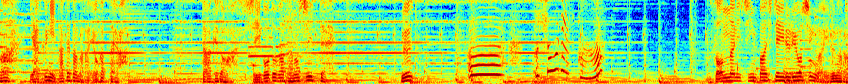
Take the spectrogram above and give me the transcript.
まあ役に立てたならよかったよ。だけど仕事が楽しいって。ルうーんそうですか？そんなに心配している両親がいるなら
